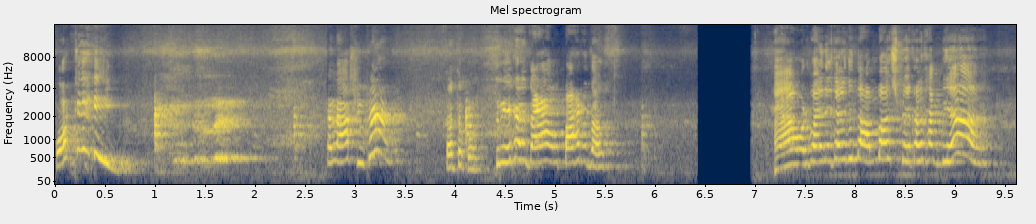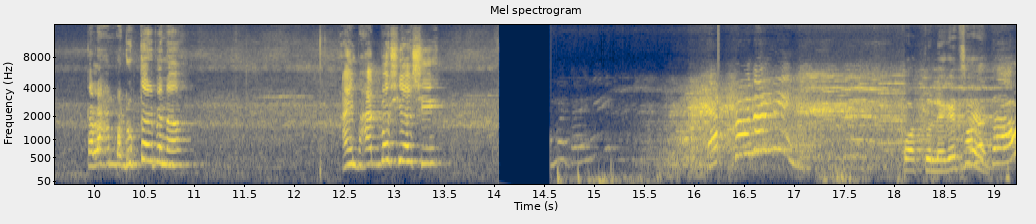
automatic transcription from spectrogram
পটি। তাহলে আসুক হ্যাঁ? ততক্ষণ। তুমি এখানে দাঁড়াও পাহাড়ে দাও। হ্যাঁ ওর বাইরে গেলে কিন্তু আম্বা আসবে এখানে থাকবি হ্যাঁ? তাহলে আম্বা ঢুকতে পারবে না। আমি ভাত বসিয়ে আসি। কত লেগেছে? দাও।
